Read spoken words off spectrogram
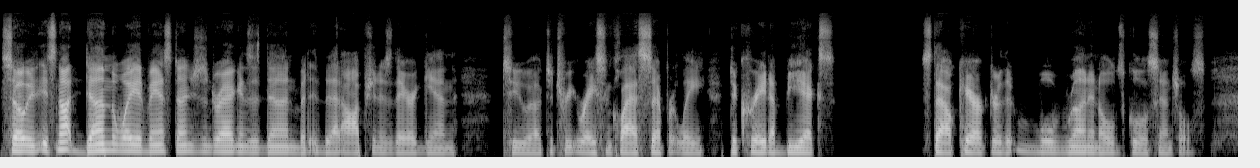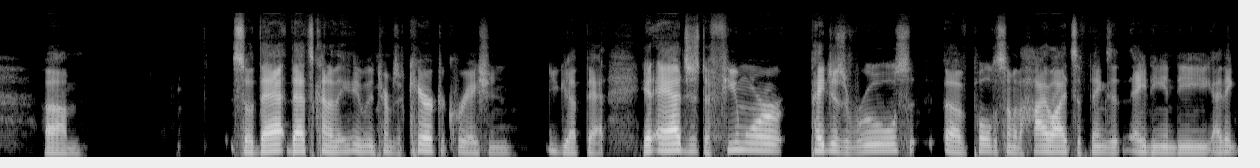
so it, it's not done the way Advanced Dungeons and Dragons is done, but that option is there again to uh, to treat race and class separately to create a BX style character that will run in old school essentials. Um, so that that's kind of the, in terms of character creation, you get that. It adds just a few more pages of rules of pulled some of the highlights of things that AD&D I think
